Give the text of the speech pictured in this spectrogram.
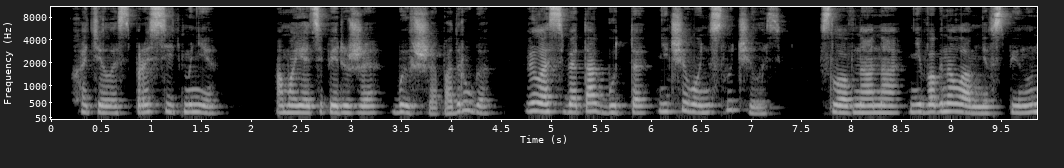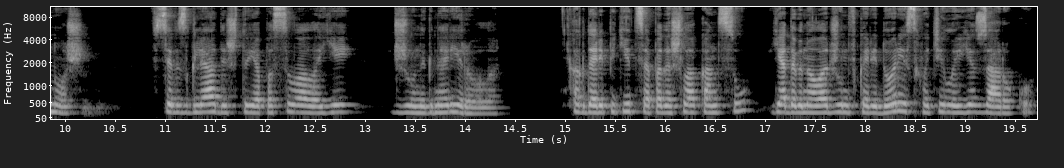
– хотелось спросить мне. А моя теперь уже бывшая подруга вела себя так, будто ничего не случилось, словно она не вогнала мне в спину нож. Все взгляды, что я посылала ей, Джун игнорировала – когда репетиция подошла к концу, я догнала Джун в коридоре и схватила ее за руку.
